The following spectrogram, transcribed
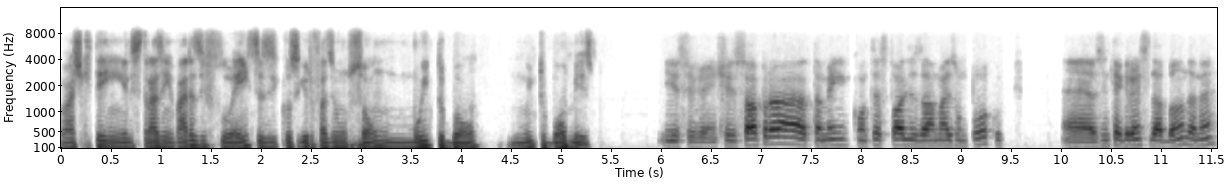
eu acho que tem, eles trazem várias influências e conseguiram fazer um som muito bom, muito bom mesmo. Isso, gente. E só para também contextualizar mais um pouco, é, os integrantes da banda, né?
